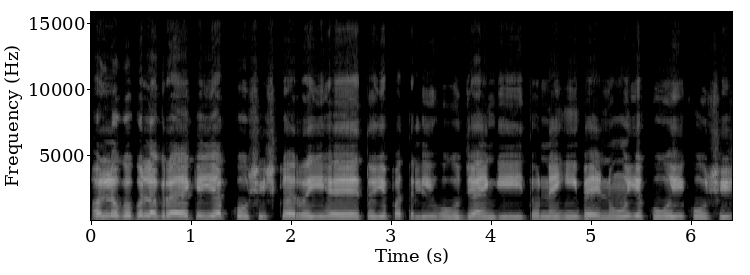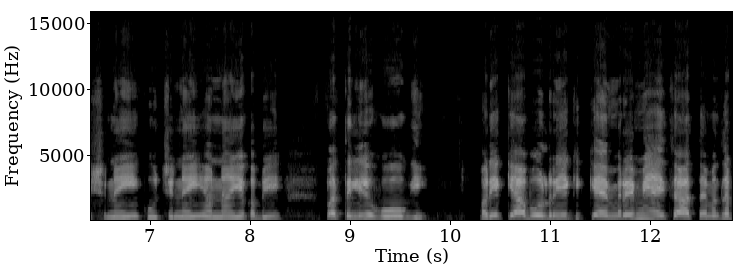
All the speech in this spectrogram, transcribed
और लोगों को लग रहा है कि ये अब कोशिश कर रही है तो ये पतली हो जाएँगी तो नहीं बहनों, ये कोई कोशिश नहीं, कुछ नहीं होना ये कभी पतली होगी। और ये क्या बोल रही है कि कैमरे में ऐसा आता है मतलब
